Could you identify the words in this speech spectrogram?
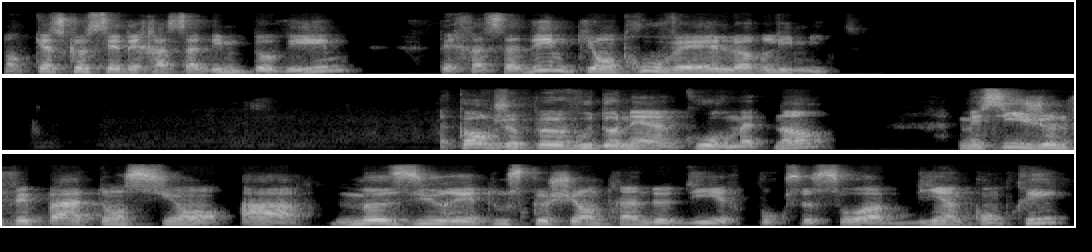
Donc, qu'est-ce que c'est des chassadim tovim? Des chassadim qui ont trouvé leurs limites. D'accord Je peux vous donner un cours maintenant, mais si je ne fais pas attention à mesurer tout ce que je suis en train de dire pour que ce soit bien compris,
